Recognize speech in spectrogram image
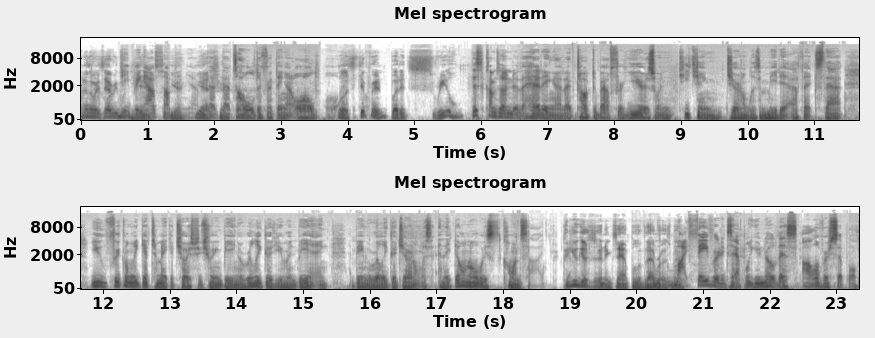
In other words, every Keeping yeah, out something. Yeah, yeah, that, sure. that's a whole different thing. At all, all Well, it's different, but it's real. This comes under the heading that I've talked about for years when teaching journalism media ethics that you frequently get to make a choice between being a really good human being and being a really good journalist, and they don't always coincide. Could you give us an example of that, Rosemary? My favorite example, you know this, Oliver Sipple,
